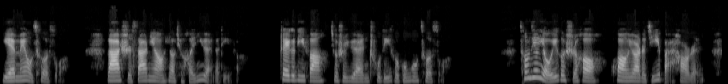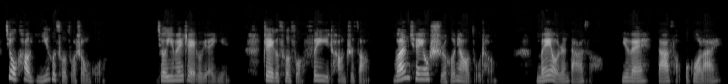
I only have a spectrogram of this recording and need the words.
也没有厕所，拉屎撒尿要去很远的地方。这个地方就是远处的一个公共厕所。曾经有一个时候，矿院的几百号人就靠一个厕所生活。就因为这个原因，这个厕所非常之脏，完全由屎和尿组成，没有人打扫，因为打扫不过来。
